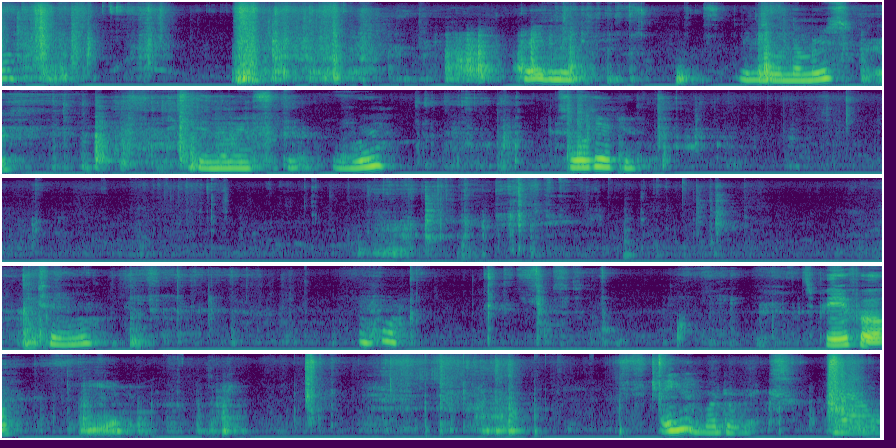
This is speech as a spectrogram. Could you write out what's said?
tamam. to make minute. Numbers. The number is over. So what are you? Two. It's beautiful. I use Lego bricks now.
